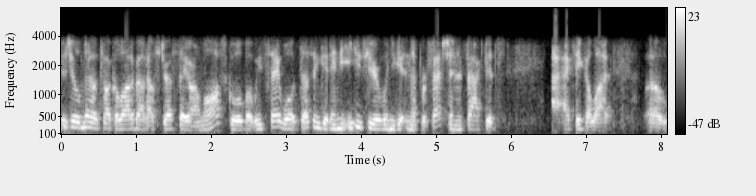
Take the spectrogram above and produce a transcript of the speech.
as you'll know, talk a lot about how stressed they are in law school. But we say, well, it doesn't get any easier when you get in the profession. In fact, it's I think a lot uh,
